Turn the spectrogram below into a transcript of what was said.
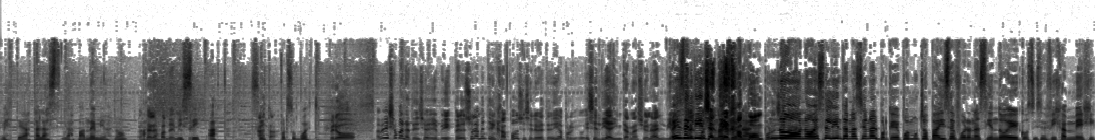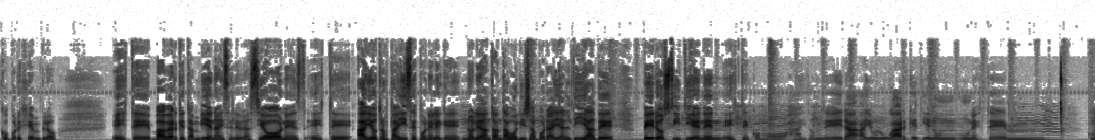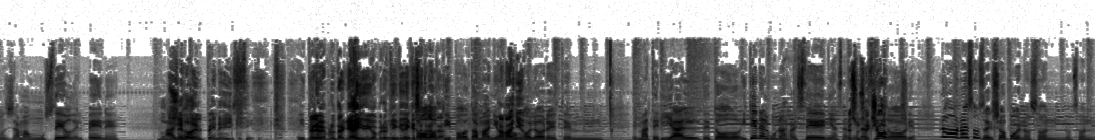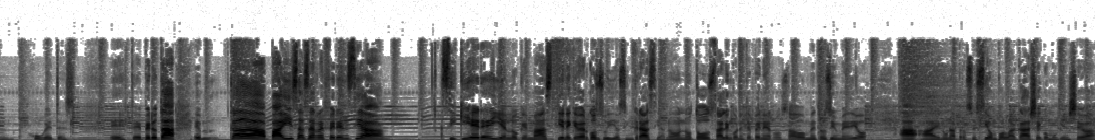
este, hasta las, las pandemias, ¿no? Hasta las pandemias, Y sí. sí, hasta. Sí, Hasta. por supuesto. Pero a mí me llama la atención. Pero solamente en Japón se celebra este día, porque es el día internacional. Día Es mundial, el Día o es el día Internacional. Japón, por no, algo? no, es el Día Internacional porque después muchos países fueron haciendo eco. Si se fija en México, por ejemplo, este, va a ver que también hay celebraciones. Este, hay otros países, ponele que no le dan tanta bolilla por ahí al día de, pero sí tienen, este, como, ay, ¿dónde era? Hay un lugar que tiene un, un este, mm, ¿cómo se llama? Un museo del pene. Museo del pene. ¿Y qué? Sí, y No le voy a preguntar qué hay, digo, pero ¿qué- y de qué se todo trata? tipo, tamaño, ¿Tamaño? color, este mm, eh, material, de todo. Y tiene algunas reseñas, Es un algunas sex shop, historias. No, no es un sex shop porque no son, no son juguetes. Este, pero está, cada país hace referencia si quiere y en lo que más tiene que ver con su idiosincrasia, ¿no? No todos salen con este pene rosado dos metros y medio a, a- en una procesión por la calle como quien lleva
